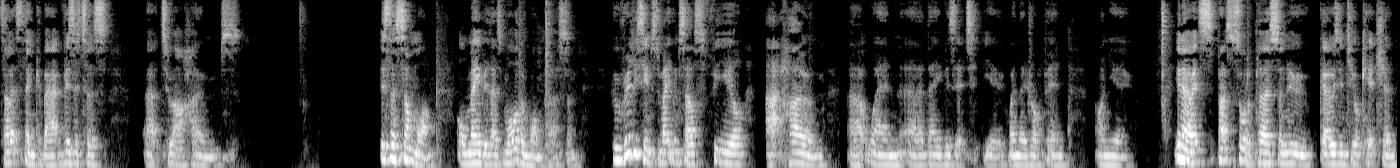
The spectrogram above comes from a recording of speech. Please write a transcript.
So let's think about visitors uh, to our homes. Is there someone, or maybe there's more than one person, who really seems to make themselves feel at home uh, when uh, they visit you, when they drop in on you? You know, it's perhaps the sort of person who goes into your kitchen,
